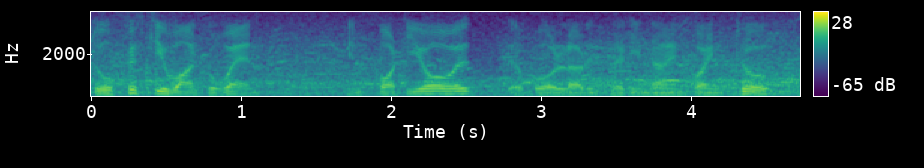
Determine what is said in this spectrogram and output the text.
251 to win. in 40 overs. They bowled out in 39.2.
